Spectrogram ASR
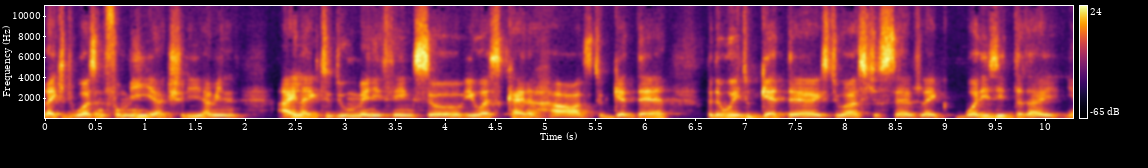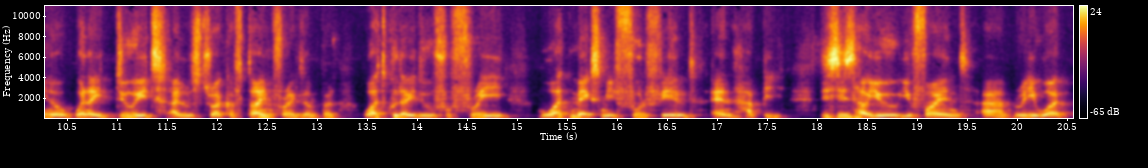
like it wasn't for me actually. I mean, I like to do many things, so it was kind of hard to get there. But the way to get there is to ask yourself, like, what is it that I, you know, when I do it, I lose track of time, for example. What could I do for free? What makes me fulfilled and happy? This is how you you find uh, really what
